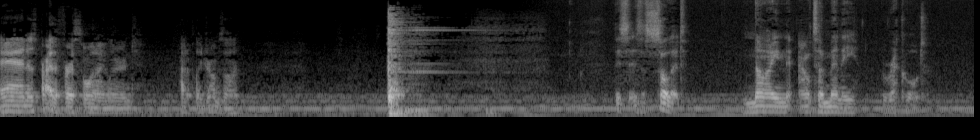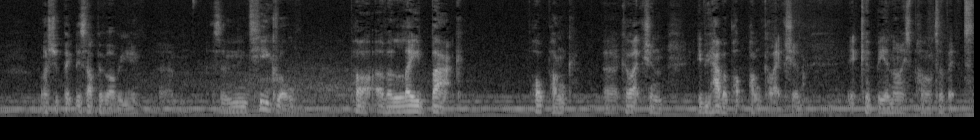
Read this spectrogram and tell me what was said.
And it was probably the first one I learned how to play drums on. This is a solid nine out of many record. I should pick this up if I were you. Um, it's an integral part of a laid back pop punk uh, collection. If you have a pop punk collection, it could be a nice part of it.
